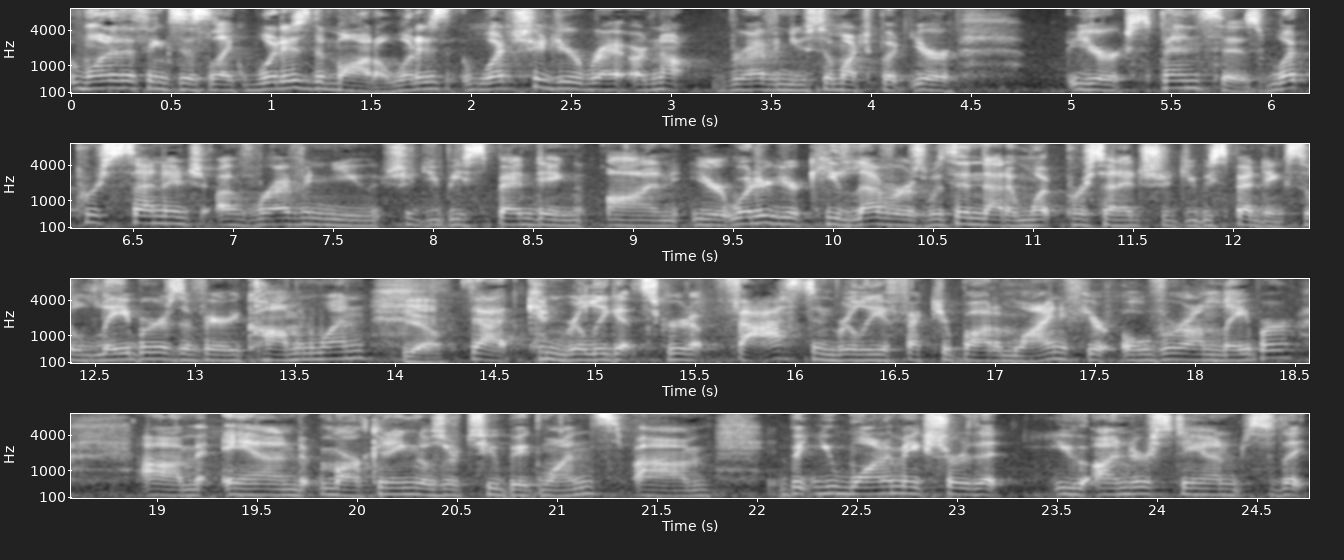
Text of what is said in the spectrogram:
One of the things is like, what is the model? What is what should your re- or not revenue so much, but your your expenses? What percentage of revenue should you be spending on your? What are your key levers within that, and what percentage should you be spending? So labor is a very common one. Yeah. That can really get screwed up fast and really affect your bottom line if you're over on labor. Um, and marketing, those are two big ones. Um, but you want to make sure that you understand so that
